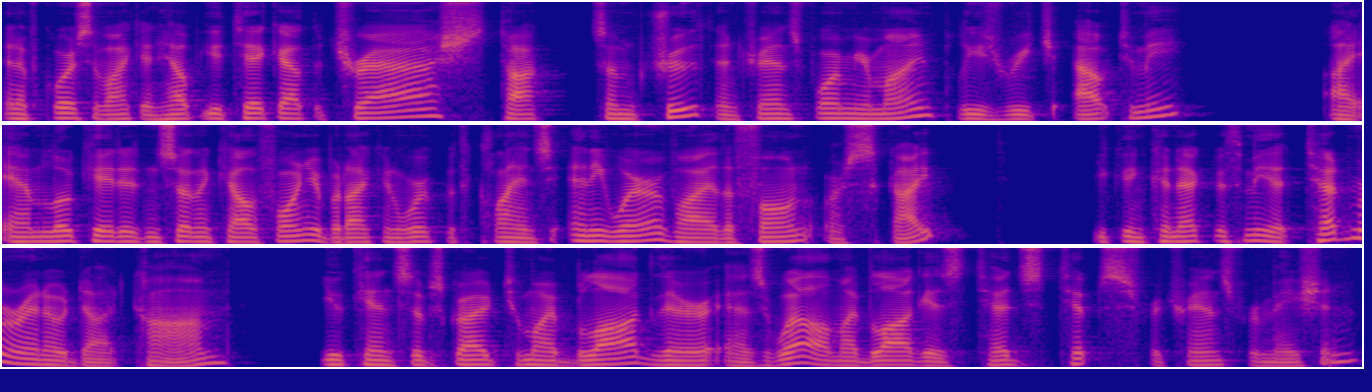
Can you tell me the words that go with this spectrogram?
And of course, if I can help you take out the trash, talk some truth, and transform your mind, please reach out to me. I am located in Southern California, but I can work with clients anywhere via the phone or Skype. You can connect with me at tedmoreno.com. You can subscribe to my blog there as well. My blog is Ted's Tips for Transformation.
